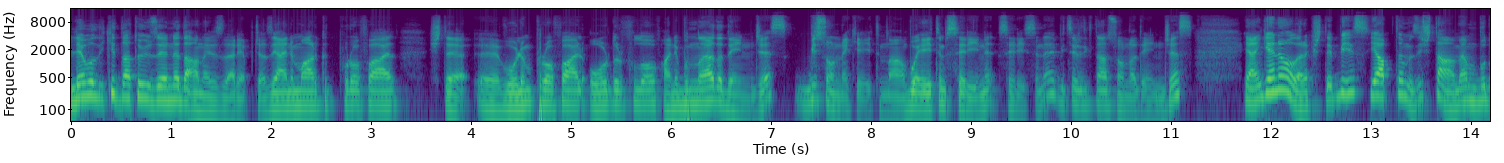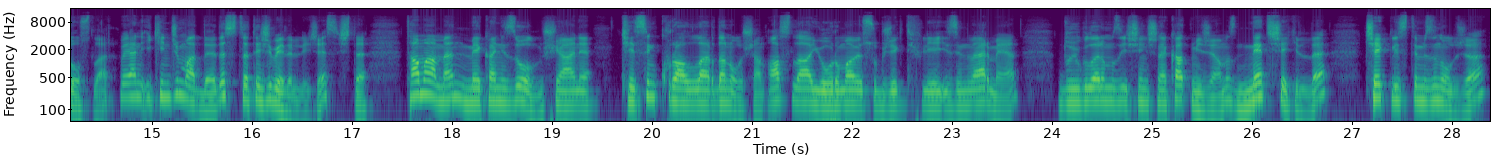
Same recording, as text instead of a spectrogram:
Level 2 data üzerine de analizler yapacağız. Yani market profile, işte e, volume profile, order flow hani bunlara da değineceğiz. Bir sonraki eğitimde ama bu eğitim serini, serisini bitirdikten sonra değineceğiz. Yani genel olarak işte biz yaptığımız iş tamamen bu dostlar. Ve yani ikinci maddede de strateji belirleyeceğiz. İşte tamamen mekanize olmuş yani kesin kurallardan oluşan, asla yoruma ve subjektifliğe izin vermeyen, duygularımızı işin içine katmayacağımız net şekilde checklistimizin olacağı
